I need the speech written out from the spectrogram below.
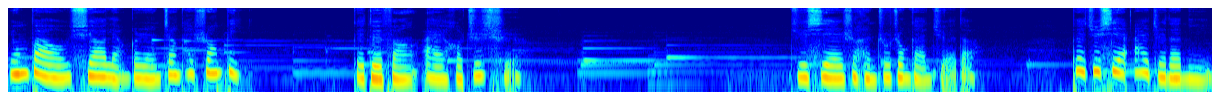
拥抱需要两个人张开双臂，给对方爱和支持。巨蟹是很注重感觉的，被巨蟹爱着的你，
